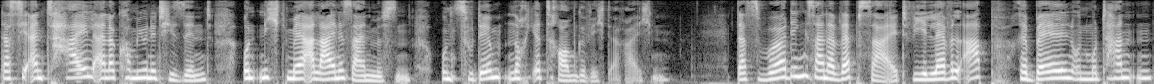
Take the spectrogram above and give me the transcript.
dass sie ein Teil einer Community sind und nicht mehr alleine sein müssen und zudem noch ihr Traumgewicht erreichen. Das Wording seiner Website wie Level Up, Rebellen und Mutanten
